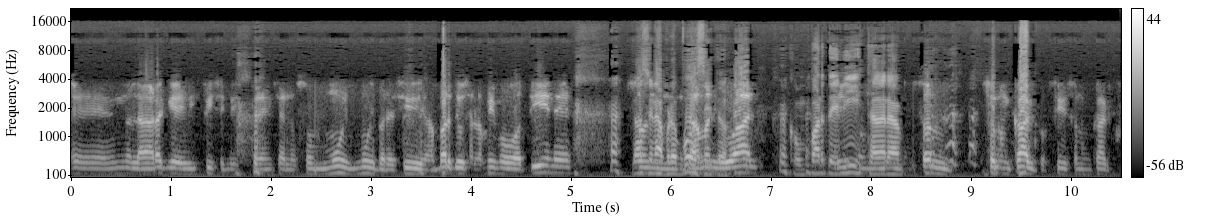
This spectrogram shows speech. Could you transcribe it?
eh, no, la verdad que es difícil diferenciarlos, son muy, muy parecidos. Aparte usan los mismos botines, Lo hacen a propósito. igual. Comparte el Sí, son- Instagram. Son, son un calco, sí, son un calco.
